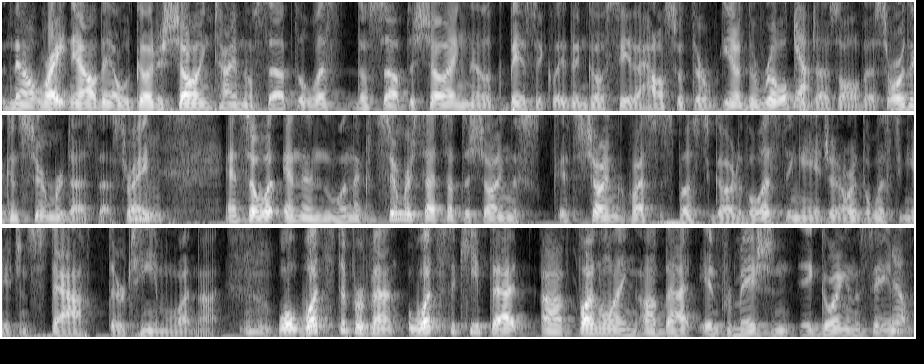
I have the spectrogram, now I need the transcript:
Now, right now, they'll go to Showing Time, they'll set up the list, they'll set up the showing, they'll basically then go see the house with their you know the realtor Yeah. does all this, or the consumer does this, right? And so what? And then when the consumer sets up the showing, this its showing request is supposed to go to the listing agent or the listing agent staff, their team, and whatnot. Well, what's to prevent? What's to keep that uh, funneling of that information uh, going in the same? No.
